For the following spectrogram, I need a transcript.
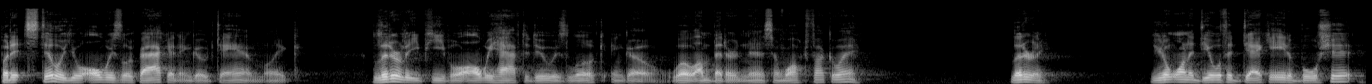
But it's still, you'll always look back at it and go, damn, like literally, people, all we have to do is look and go, whoa, I'm better than this and walk the fuck away. Literally. You don't want to deal with a decade of bullshit.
